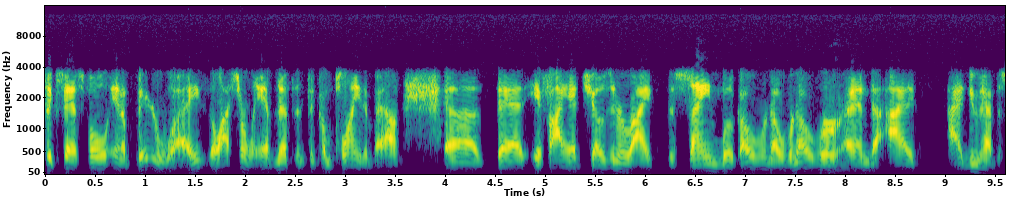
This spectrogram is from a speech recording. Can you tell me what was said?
successful in a bigger way. Though I certainly have nothing to complain about. Uh, that if I had chosen to write the same book over and over and over, and I I do have a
